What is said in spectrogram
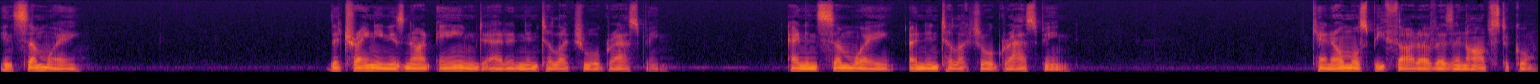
in some way, the training is not aimed at an intellectual grasping. And in some way, an intellectual grasping can almost be thought of as an obstacle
